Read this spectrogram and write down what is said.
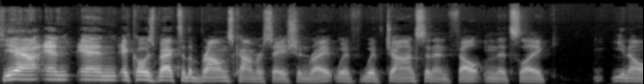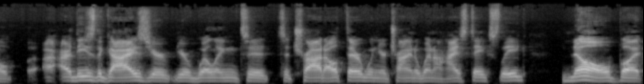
Yeah, and and it goes back to the Browns conversation, right? With with Johnson and Felton. It's like, you know, are these the guys you're you're willing to to trot out there when you're trying to win a high stakes league? No, but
